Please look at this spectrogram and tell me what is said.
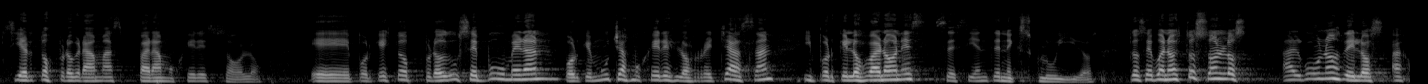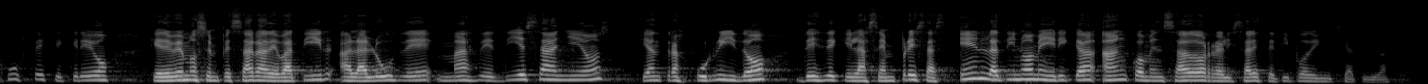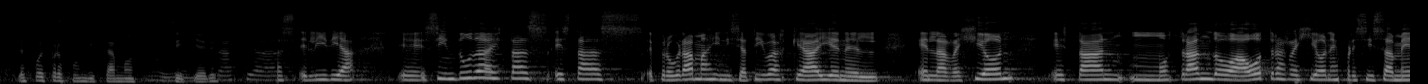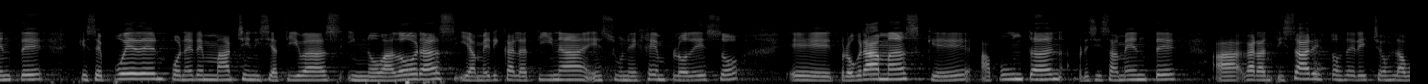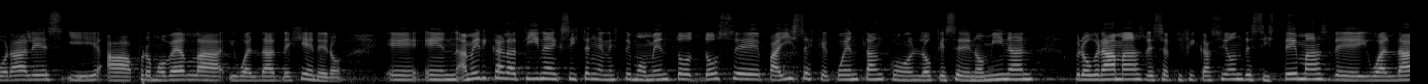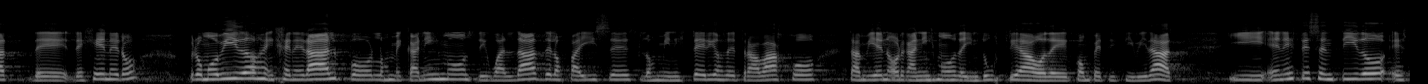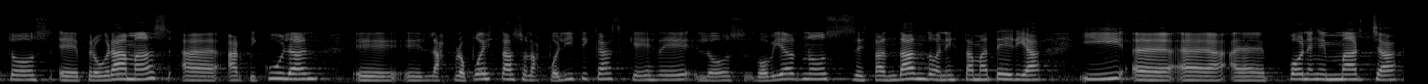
ciertos programas para mujeres solo. Eh, porque esto produce boomerang, porque muchas mujeres los rechazan y porque los varones se sienten excluidos. Entonces, bueno, estos son los, algunos de los ajustes que creo que debemos empezar a debatir a la luz de más de 10 años que han transcurrido desde que las empresas en Latinoamérica han comenzado a realizar este tipo de iniciativas. Después profundizamos, si quieres. Gracias, Lidia. Eh, sin duda, estas, estas programas, iniciativas que hay en, el, en la región están mostrando a otras regiones precisamente que se pueden poner en marcha iniciativas innovadoras y América Latina es un ejemplo de eso. Eh, programas que apuntan precisamente a garantizar estos derechos laborales y a promover la igualdad de género. Eh, en América Latina existen en este momento 12 países que cuentan con lo que se denominan programas de certificación de sistemas de igualdad de, género, promovidos en general por los mecanismos de igualdad de los países, los ministerios de trabajo, también organismos de industria o de competitividad. Y en este sentido, estos eh, programas ah, articulan eh, eh, las propuestas o las políticas que los gobiernos se están dando en esta materia y eh, ponen en marcha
